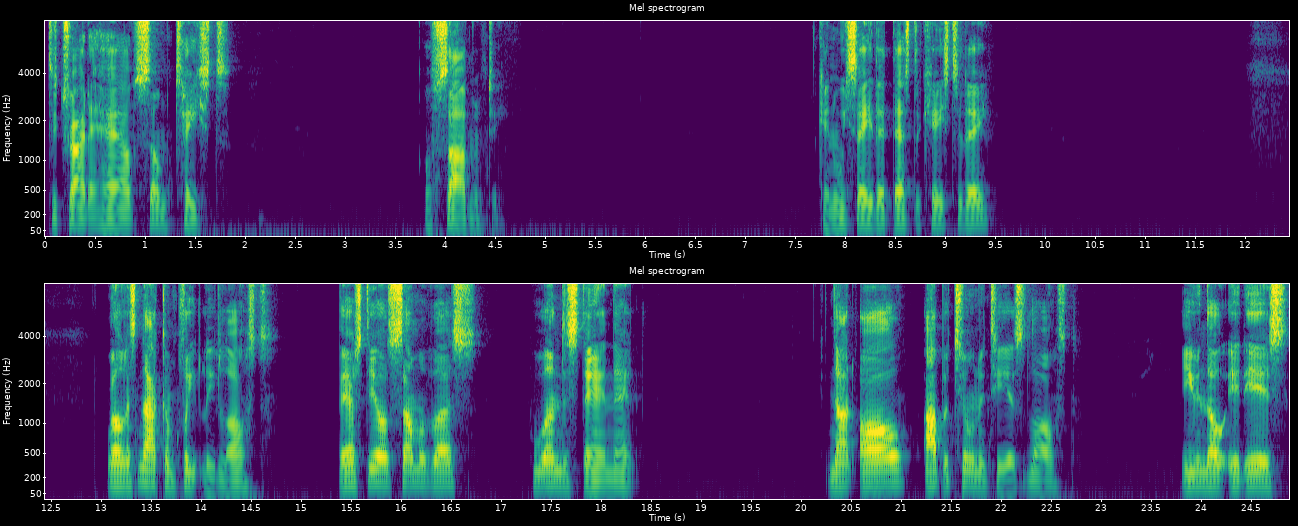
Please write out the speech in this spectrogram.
to try to have some taste of sovereignty. Can we say that that's the case today? Well, it's not completely lost. There are still some of us who understand that. Not all opportunity is lost, even though it is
